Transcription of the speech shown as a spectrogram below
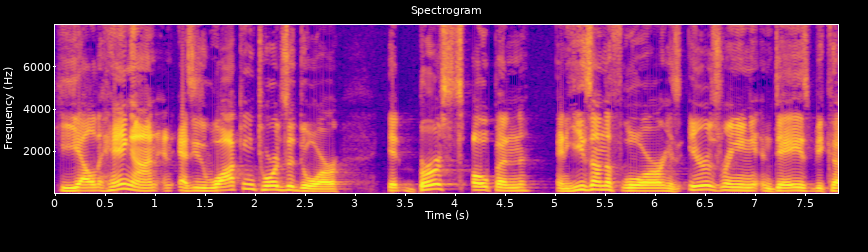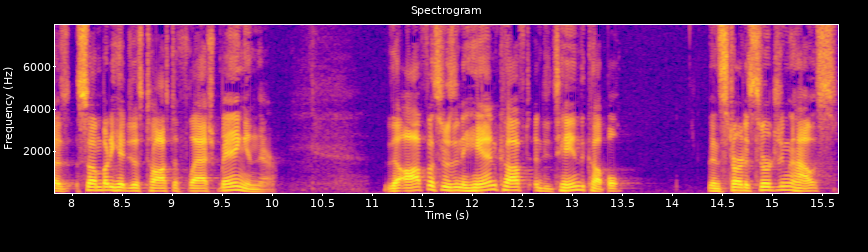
He yelled, Hang on. And as he's walking towards the door, it bursts open and he's on the floor, his ears ringing and dazed because somebody had just tossed a flashbang in there. The officers then handcuffed and detained the couple then started searching the house.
